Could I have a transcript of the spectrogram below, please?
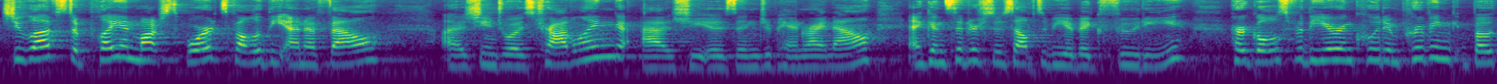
She loves to play and watch sports, follow the NFL. Uh, she enjoys traveling, as she is in Japan right now, and considers herself to be a big foodie. Her goals for the year include improving both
